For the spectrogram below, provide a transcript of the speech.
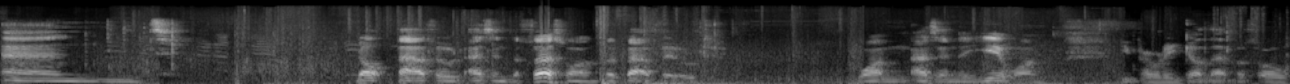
and not Battlefield as in the first one, but Battlefield 1 as in the year 1. You probably got that before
